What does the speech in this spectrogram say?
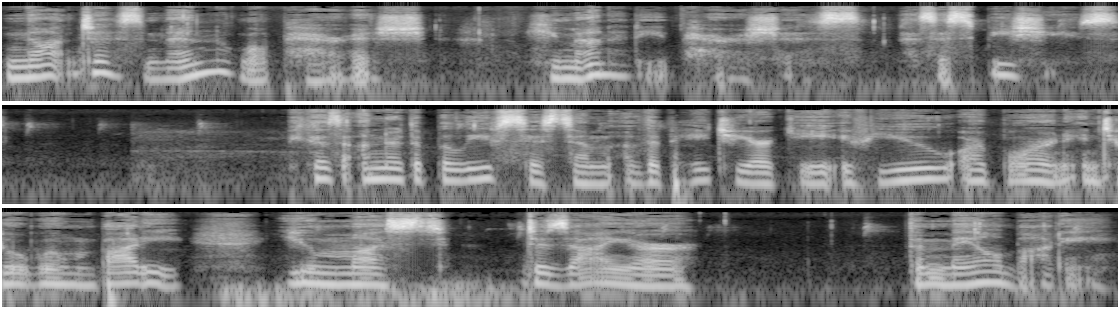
not just men will perish, humanity perishes as a species. Because under the belief system of the patriarchy, if you are born into a womb body, you must desire the male body.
